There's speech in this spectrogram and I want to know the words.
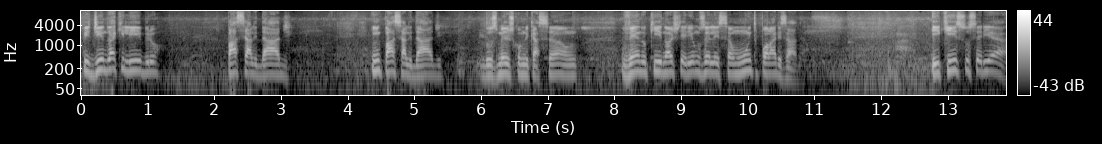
pedindo equilíbrio, parcialidade, imparcialidade dos meios de comunicação, vendo que nós teríamos uma eleição muito polarizada. E que isso seria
